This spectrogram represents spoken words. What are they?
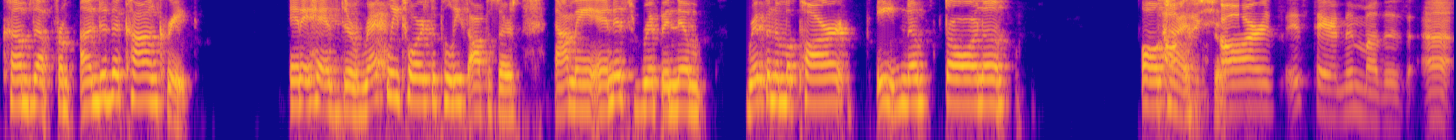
comes up from under the concrete and it heads directly towards the police officers. I mean, and it's ripping them, ripping them apart, eating them, throwing them, all kinds of shit. cars. It's tearing them mothers up.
